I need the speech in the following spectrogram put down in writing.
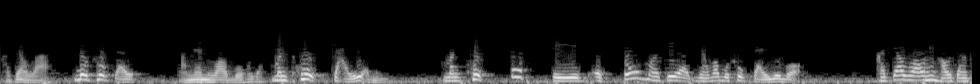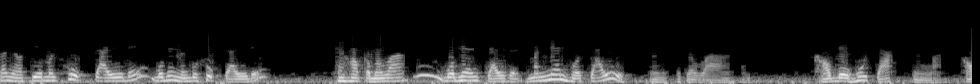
เขาจะว่าบ่ทุกข์ใจอันนั้นว่าบ่ทุกข์ใจมันทุกข์ใจอันนี้มันทุกข์ปุ๊บตีเอ็กตุ๊บมาเสียอย่างว่าบ่ทุกข์ใจอยู่บ่เขาเจ้าว่าให้เขาจังสัญญาเสียมันทุกข์ใจเด้บ่แม่นมันบ่ทุกข์ใจเด้ ให้เขาก็มาว่าบ่แม่นใจเลยมันแม่นหัวใจเขาจะว่าเขาโบหูจักจังหวะเขา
